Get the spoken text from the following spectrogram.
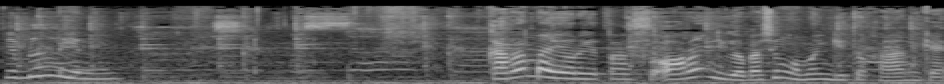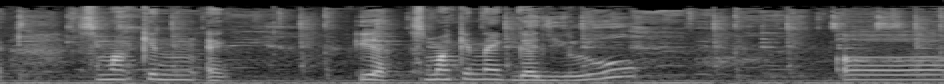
Nyebelin. Karena mayoritas orang juga pasti ngomong gitu kan kayak semakin eh iya semakin naik gaji lu uh,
